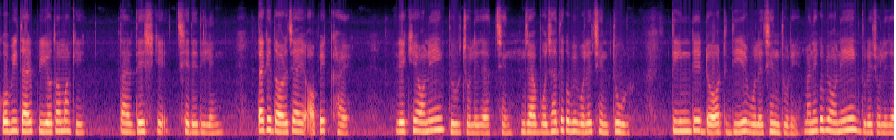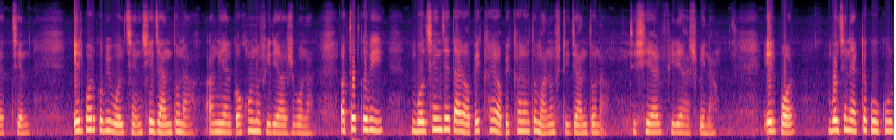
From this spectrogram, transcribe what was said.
কবি তার প্রিয়তমাকে তার দেশকে ছেড়ে দিলেন। তাকে দরজায় অপেক্ষায় রেখে অনেক দূর চলে যাচ্ছেন, যা বোঝাতে কবি বলেছেন, দূর। তিনটে ডট দিয়ে বলেছেন, দূরে। মানে কবি অনেক দূরে চলে যাচ্ছেন। এরপর কবি বলছেন, সে জানতো না, আমি আর কখনো ফিরে আসব না। অর্থাৎ কবি বলছেন যে, তার অপেক্ষায় অপেক্ষারত মানুষটি জানতো না যে, সে আর ফিরে আসবে না। এরপর বলছেন, একটা কুকুর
